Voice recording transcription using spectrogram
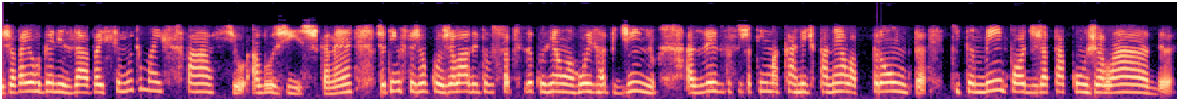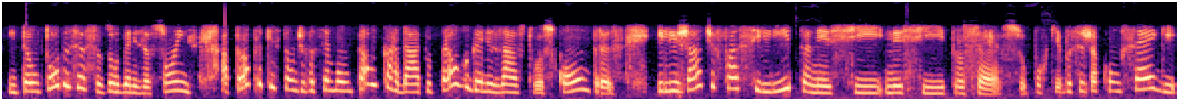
já vai organizar, vai ser muito mais fácil a logística, né? Já tem o feijão congelado, então você só precisa cozinhar um arroz rapidinho. Às vezes você já tem uma carne de panela pronta, que também pode já estar tá congelada. Então, todas essas organizações, a própria questão de você montar um cardápio para organizar as suas compras, ele já te facilita nesse, nesse processo, porque você já consegue,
